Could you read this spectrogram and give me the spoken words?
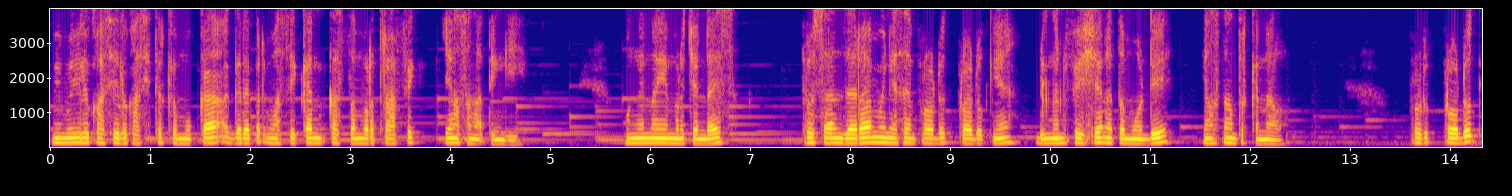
memilih lokasi-lokasi terkemuka agar dapat memastikan customer traffic yang sangat tinggi. Mengenai merchandise, perusahaan Zara mendesain produk-produknya dengan fashion atau mode yang sedang terkenal. Produk-produk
